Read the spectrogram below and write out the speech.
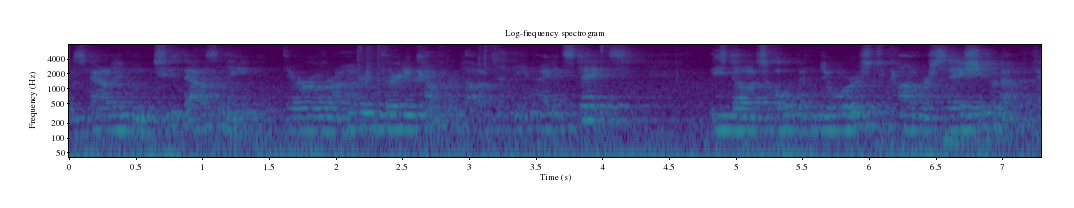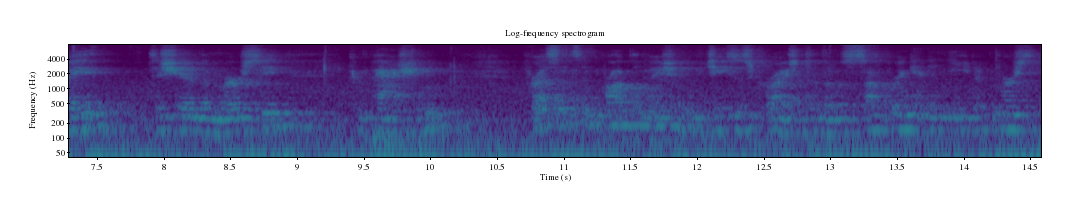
was founded in 2008. There are over 130 comfort dogs in the United States. These dogs open doors to conversation about faith, to share the mercy, compassion, presence, and proclamation of Jesus Christ to those suffering and in need of mercy.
